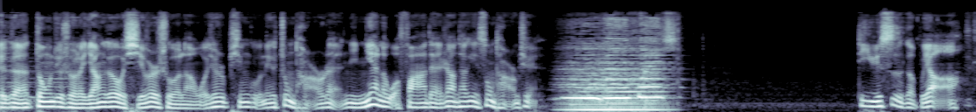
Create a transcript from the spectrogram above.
这个东就说了，杨哥，我媳妇儿说了，我就是平谷那个种桃的，你念了我发的，让他给你送桃去。低于四个不要啊。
